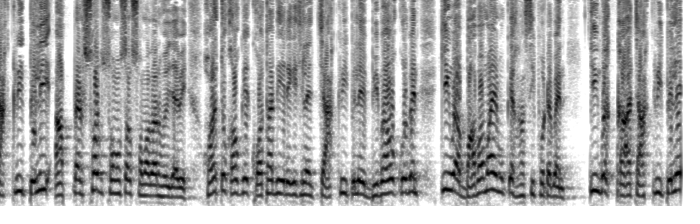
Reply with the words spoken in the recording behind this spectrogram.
চাকরি পেলেই আপনার সব সমস্যার সমাধান হয়ে যাবে। হয়তো কাউকে কথা দিয়ে রেখেছিলেন, চাকরি পেলে বিবাহ করবেন কিংবা বাবা মায়ের মুখে হাসি ফোটাবেন কিংবা চাকরি পেলে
